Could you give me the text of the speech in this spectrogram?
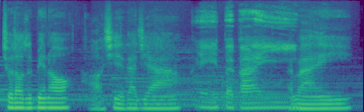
就到这边喽。好，谢谢大家。哎，拜拜，拜拜。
